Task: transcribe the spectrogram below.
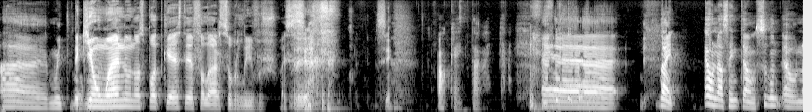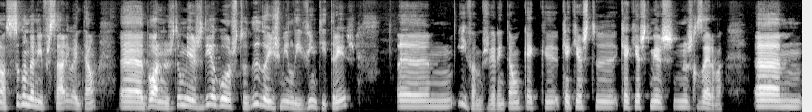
ai, muito bom, Daqui a muito um bom. ano o nosso podcast é a falar sobre livros. Vai ser Yeah. Sim. Ok, está bem. Tá bem. Ah, bem, é o nosso então segundo, é o nosso segundo aniversário, então. ah, bónus do mês de agosto de 2023. Ahm, e vamos ver então o que é que, o que, é que, este, o que é que este mês nos reserva. Ahm,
